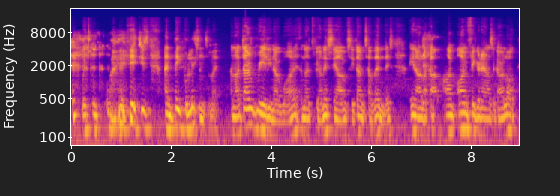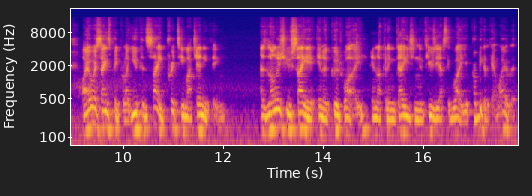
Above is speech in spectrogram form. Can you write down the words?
which is, which is, and people listen to me. And I don't really know why. And to be honest, you know, I obviously don't tell them this. You know, like I, I'm, I'm figuring it out as I go along. I always say to people, like, you can say pretty much anything as long as you say it in a good way, in like an engaged and enthusiastic way, you're probably going to get away with it.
